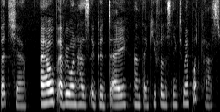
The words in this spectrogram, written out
But yeah, I hope everyone has a good day and thank you for listening to my podcast.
